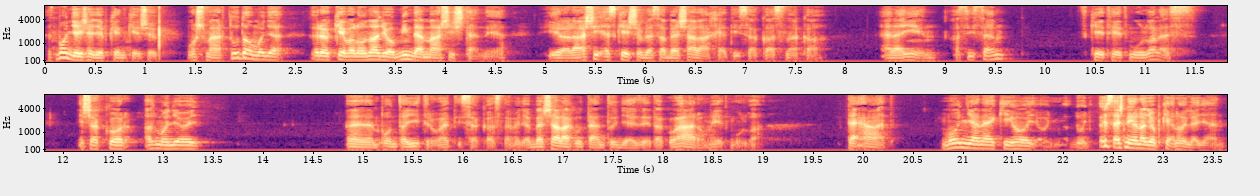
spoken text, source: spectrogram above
Ezt mondja is egyébként később. Most már tudom, hogy a örökkévaló nagyobb minden más Istennél. Ír a Rási, ez később lesz a Besáláheti szakasznak a elején, azt hiszem. Ez két hét múlva lesz. És akkor azt mondja, hogy nem, pont a Jitro heti szakasznak, hogy a Besálák után tudja ezért, akkor három hét múlva. Tehát mondja neki, hogy, hogy összesnél nagyobb kell, hogy legyen.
